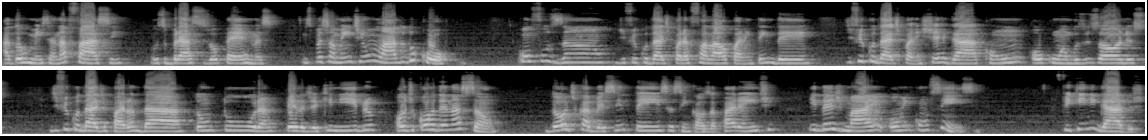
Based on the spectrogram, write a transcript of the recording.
a dormência na face, os braços ou pernas, especialmente em um lado do corpo, confusão, dificuldade para falar ou para entender, dificuldade para enxergar com um ou com ambos os olhos, dificuldade para andar, tontura, perda de equilíbrio ou de coordenação, dor de cabeça intensa sem causa aparente e desmaio ou inconsciência. Fiquem ligados.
